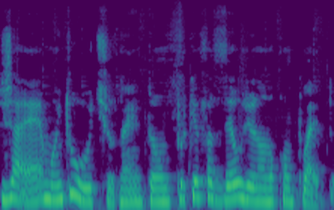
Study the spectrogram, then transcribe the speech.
já é muito útil, né? Então, por que fazer o genoma completo?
